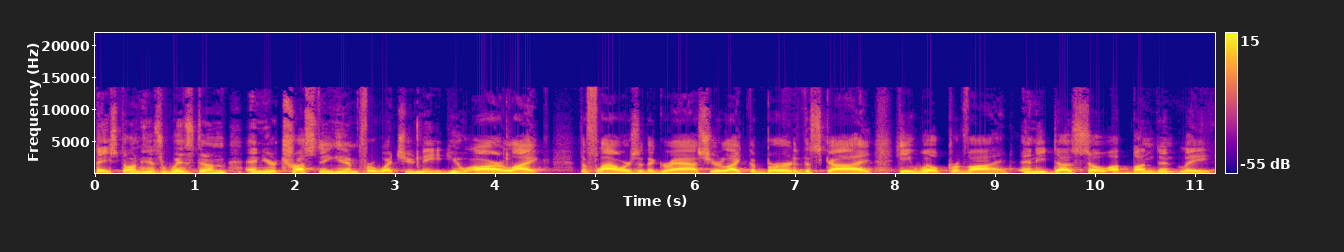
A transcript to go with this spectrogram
based on His wisdom, and you're trusting Him for what you need. You are like the flowers of the grass, you're like the bird of the sky. He will provide, and He does so abundantly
